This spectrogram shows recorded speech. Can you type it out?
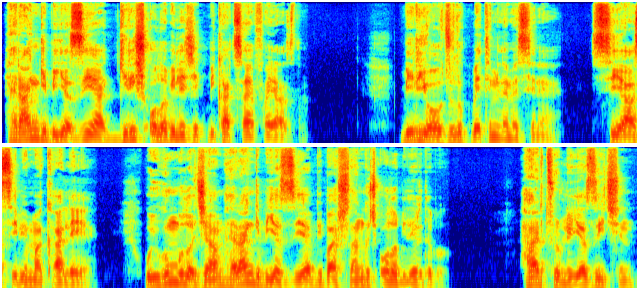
Herhangi bir yazıya giriş olabilecek birkaç sayfa yazdım. Bir yolculuk betimlemesine, siyasi bir makaleye, uygun bulacağım herhangi bir yazıya bir başlangıç olabilirdi bu. Her türlü yazı için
